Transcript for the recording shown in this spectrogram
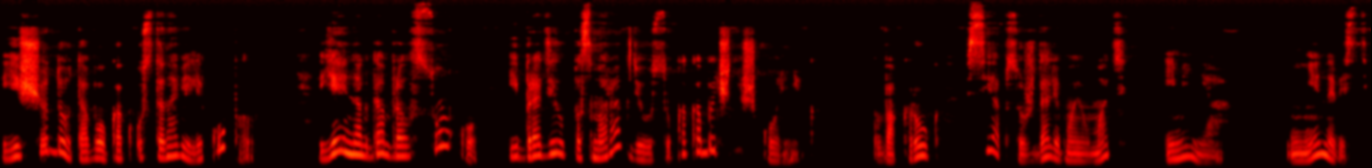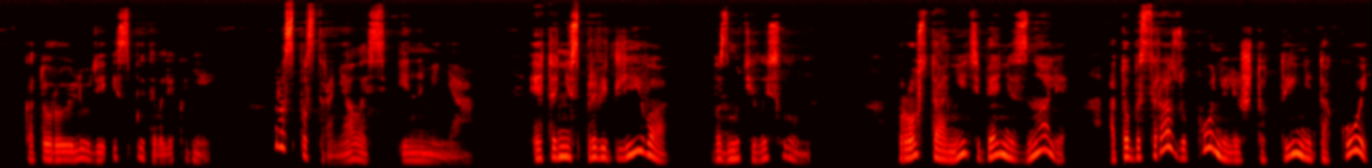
еще до того, как установили купол, я иногда брал сумку и бродил по Смарагдиусу, как обычный школьник. Вокруг все обсуждали мою мать и меня. Ненависть, которую люди испытывали к ней, распространялась и на меня. — Это несправедливо! — возмутилась Луна. — Просто они тебя не знали, а то бы сразу поняли, что ты не такой,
